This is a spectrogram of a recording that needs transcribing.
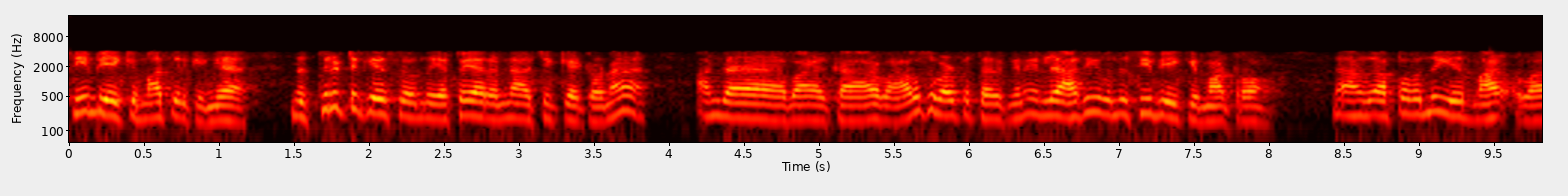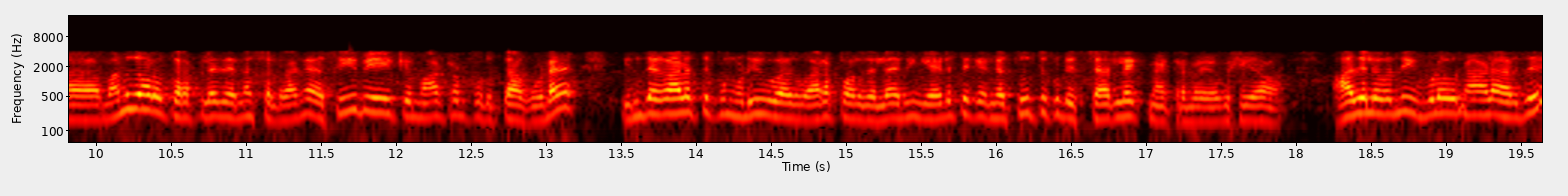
சிபிஐக்கு மாற்றிருக்கீங்க இந்த திருட்டு கேஸில் வந்து எஃப்ஐஆர் என்ன ஆச்சு கேட்டோன்னே அந்த வ- க- அரசு வழக்கு தருக்குன்னு இல்லை அதையும் வந்து சிபிஐக்கு மாற்றோம். அப்போ வந்து ம- மனுதாரர் தரப்புல என்ன சொல்கிறாங்க சிபிஐக்கு மாற்றம் கொடுத்தா கூட இந்த காலத்துக்கு முடிவு வ- நீங்கள் எடுத்துக்கங்க. தூத்துக்குடி ஸ்டெர்லைட் மேட்ரு விஷயம். அதில் வந்து இவ்வளவு நாளாகுது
